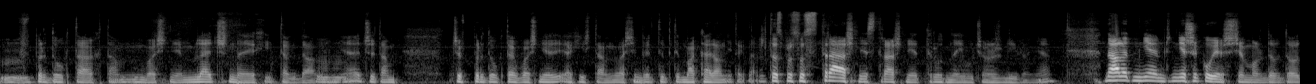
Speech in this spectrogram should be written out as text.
w produktach tam właśnie mlecznych i tak dalej, nie? Czy tam czy w produktach właśnie jakiś tam właśnie typ, typ makaron i tak dalej. To jest po prostu strasznie, strasznie trudne i uciążliwe, nie? No ale nie wiem, nie szykujesz się może do, do,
